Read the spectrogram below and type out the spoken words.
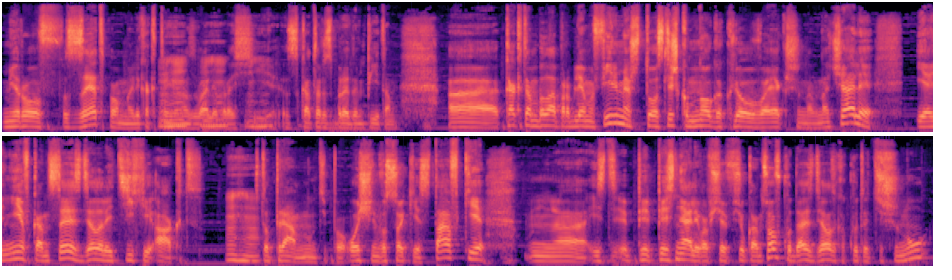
миров Z, по-моему, или как это mm-hmm, назвали mm-hmm, в России, mm-hmm. с которой с Брэдом Питом. А, как там была проблема в фильме, что слишком много клевого экшена в начале, и они в конце сделали тихий акт. Угу. Что прям, ну, типа, очень высокие ставки. Э, пересняли вообще всю концовку, да, сделать какую-то тишину.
